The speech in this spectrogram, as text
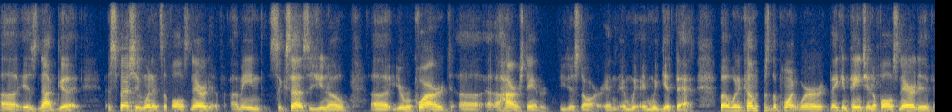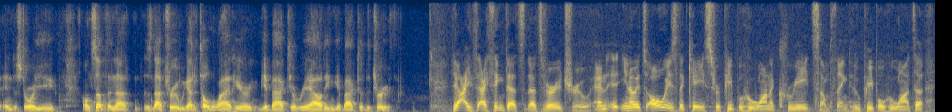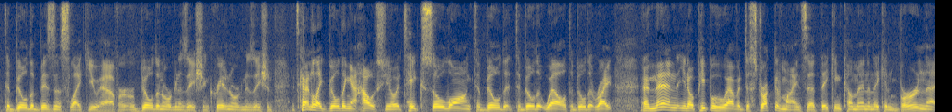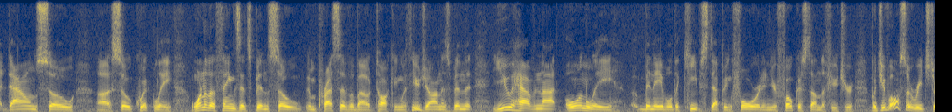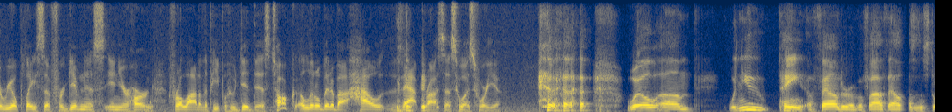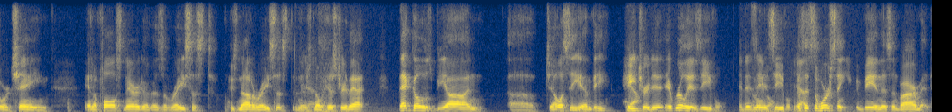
uh, is not good, especially when it's a false narrative. I mean, success, as you know, uh, you're required uh, a higher standard. You just are, and and we and we get that. But when it comes to the point where they can paint you in a false narrative and destroy you on something that is not true, we got to toe the line here and get back to reality and get back to the truth. Yeah, I, th- I, think that's that's very true, and it, you know it's always the case for people who want to create something, who people who want to, to build a business like you have, or, or build an organization, create an organization. It's kind of like building a house. You know, it takes so long to build it, to build it well, to build it right, and then you know people who have a destructive mindset, they can come in and they can burn that down so uh, so quickly. One of the things that's been so impressive about talking with you, John, has been that you have not only been able to keep stepping forward and you're focused on the future, but you've also reached a real place of forgiveness in your heart for a lot of the people who did this. Talk a little bit about how that process was for you. well, um, when you paint a founder of a 5,000 store chain in a false narrative as a racist, who's not a racist, and there's yes. no history of that. That goes beyond uh, jealousy, envy, hatred. Yeah. It, it, really is evil. It is. I mean, evil. it's evil because yes. it's the worst thing you can be in this environment.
